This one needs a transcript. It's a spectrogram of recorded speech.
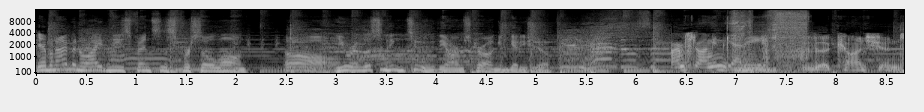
Yeah, but I've been riding these fences for so long. Oh, You are listening to the Armstrong and Getty Show. Armstrong and Getty. The conscience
